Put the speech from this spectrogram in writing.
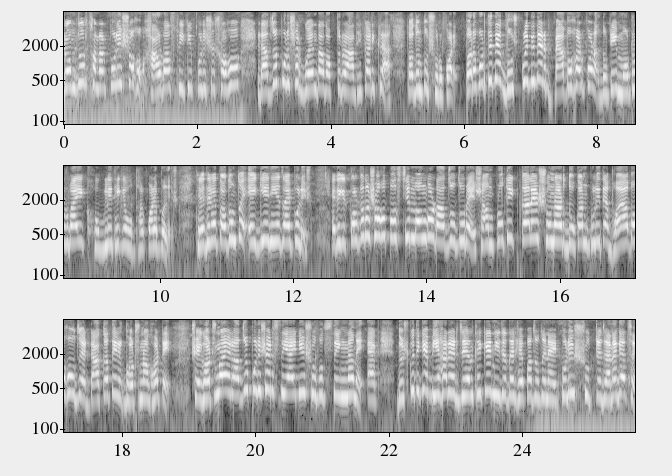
ডোমজুর থানার পুলিশ সহ হাওড়া সিটি পুলিশের সহ রাজ্য পুলিশের গোয়েন্দা দপ্তরের আধিকারিকরা তদন্ত শুরু করে। পরবর্তীতে দুষ্কৃতীদের ব্যবহার করা দুটি মোটর বাইক হুগলি থেকে উদ্ধার করে পুলিশ। ধীরে ধীরে তদন্ত এগিয়ে নিয়ে যায় পুলিশ। এদিকে কলকাতা সহ পশ্চিমবঙ্গ রাজ্য জুড়ে সাম্প্রতিককালে সোনার দোকানগুলিতে ভয়াবহ যে ডাকাতির ঘটনা ঘটে সেই ঘটনায় রাজ্য পুলিশের সিআইডি সুবোধ সিং নামে এক দুষ্কৃতীকে বিহারের জেল থেকে নিজেদের হেফাজতে নেয় পুলিশ সূত্রে জানা গেছে,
